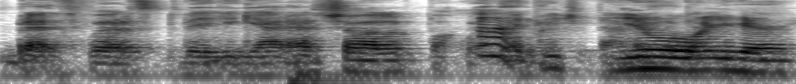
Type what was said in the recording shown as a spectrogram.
breadth first végigjárással pakolj Hát, egymás után. jó, igen.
